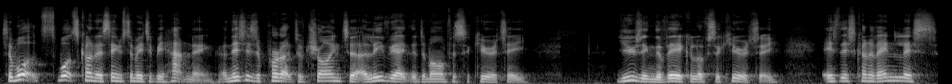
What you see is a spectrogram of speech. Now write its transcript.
So what's what's kind of seems to me to be happening, and this is a product of trying to alleviate the demand for security using the vehicle of security, is this kind of endless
